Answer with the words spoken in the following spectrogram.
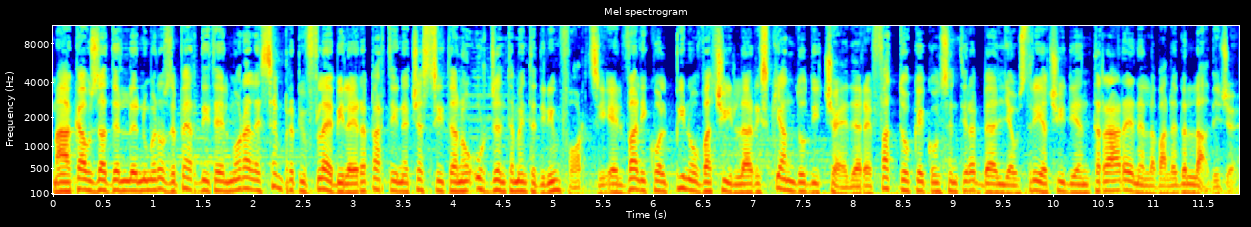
Ma a causa delle numerose perdite, il morale è sempre più flebile, i reparti necessitano urgentemente di rinforzi e il Valico Alpino vacilla rischiando di cedere, fatto che consentirebbe agli austriaci di entrare nella valle dell'Adige.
